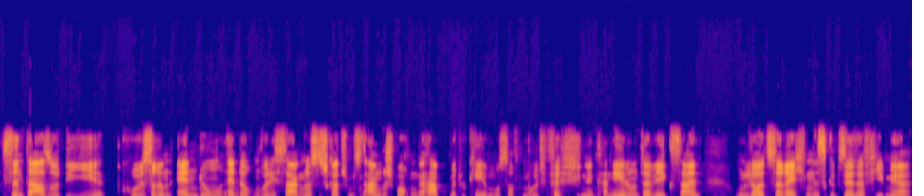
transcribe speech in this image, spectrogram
sind da so die größeren Änderungen, Änderungen, würde ich sagen. Du hast es gerade schon ein bisschen angesprochen gehabt, mit okay, muss auf verschiedenen Kanälen unterwegs sein, um die Leute zu erreichen. Es gibt sehr, sehr viel mehr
